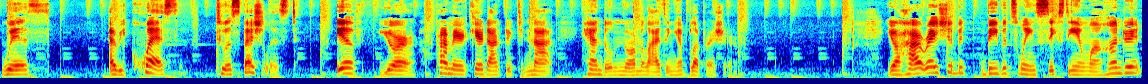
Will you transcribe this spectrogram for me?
with a request to a specialist if your primary care doctor cannot handle normalizing your blood pressure. Your heart rate should be between 60 and 100.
